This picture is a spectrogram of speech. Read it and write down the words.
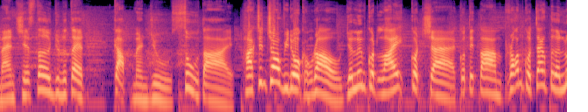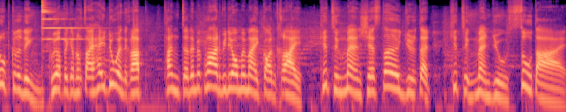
แมนเชสเตอร์ยูไนเต็ดกับแมนยูสู้ตาย หากชื่นชอบวิดีโอของเรา อย่าลืมกดไลค์ กดแชร์ กดติดตาม พร้อมกดแจ้งเตือนรูปกระดิ่ง เพื่อเป็นกำลังใจให้ด้วยนะครับ ท่านจะได้ไม่พลาดวิดีโอใหม่ๆก่อนใคร คิดถึงแมนเชสเตอร์ยูไนเต็ดคิดถึงแมนยูสู้ตาย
